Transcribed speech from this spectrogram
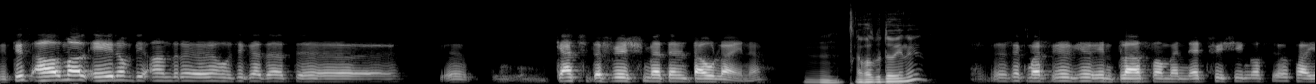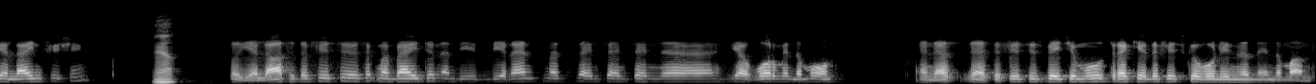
Het is allemaal een of die andere, hoe zeg je dat, catch the fish met een touwlijn. Hè? Hmm. En wat bedoel je nu? Zeg maar, in plaats van een netfishing of zo, ga je lijnfishing. Ja. So je laat de vis zeg maar, bijten en die, die rent met zijn, zijn, zijn uh, ja, worm in de mond. En als, als de vis is een beetje moe, trek je de vis gewoon in, in de mand.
